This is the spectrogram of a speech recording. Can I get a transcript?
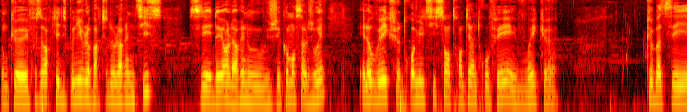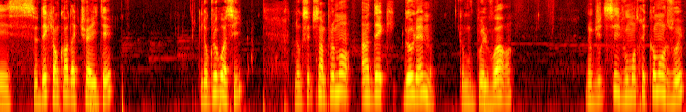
Donc euh, il faut savoir qu'il est disponible à partir de l'arène 6. C'est d'ailleurs l'arène où j'ai commencé à le jouer. Et là vous voyez que je suis à 3631 trophées et vous voyez que que bah c'est ce deck est encore d'actualité. Donc le voici. Donc c'est tout simplement un deck golem, comme vous pouvez le voir. hein. Donc j'ai essayé de vous montrer comment le jouer.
